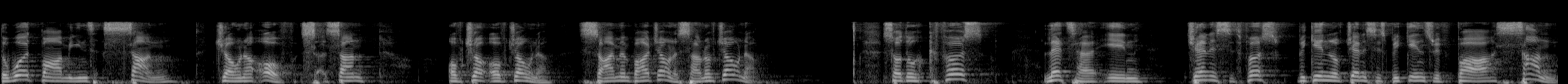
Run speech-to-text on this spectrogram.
The word bar means son, Jonah of, son of, jo- of Jonah. Simon Bar Jonah, son of Jonah. So the first letter in Genesis, first beginning of Genesis begins with bar, son.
